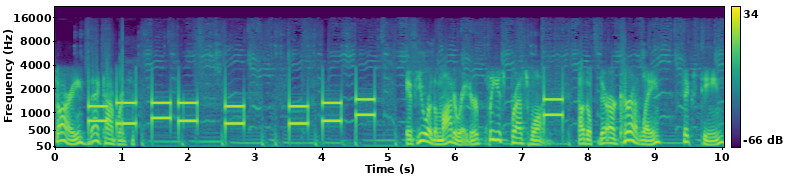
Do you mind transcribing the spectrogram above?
Sorry, that conference. If you are the moderator, please press 1. Other, there are currently 16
